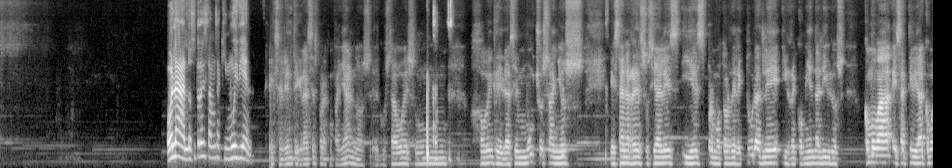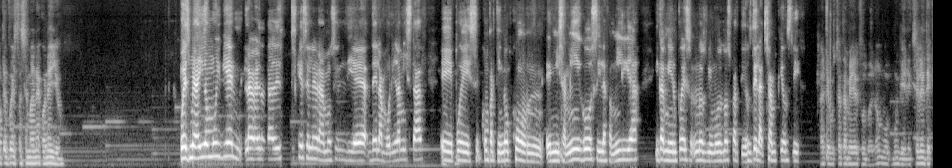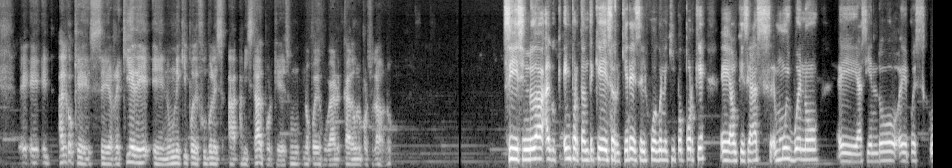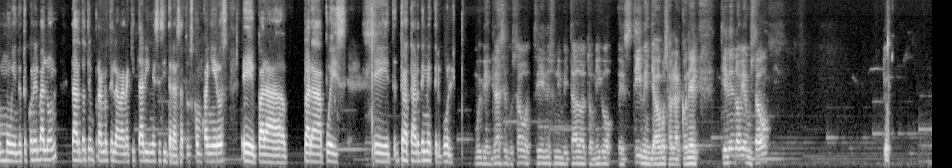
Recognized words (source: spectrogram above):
Hola, nosotros estamos aquí muy bien. Excelente, gracias por acompañarnos. Eh, Gustavo es un joven que desde hace muchos años está en las redes sociales y es promotor de lecturas, lee y recomienda libros. ¿Cómo va esa actividad? ¿Cómo te fue esta semana con ello? Pues me ha ido muy bien. La verdad es que celebramos el Día del Amor y la Amistad eh, pues compartiendo con eh, mis amigos y la familia y también pues nos vimos los partidos de la Champions League. Ah, te gusta también el fútbol, ¿no? Muy, bien, excelente. Eh, algo que se requiere en un equipo de fútbol es amistad, porque es un, no pueden jugar cada uno por su lado, ¿no? Sí, sin duda, algo importante que se requiere es el juego en equipo porque eh, aunque seas muy bueno haciendo, pues moviéndote con el balón, tarde o temprano te la van a quitar y necesitarás a tus compañeros para, para, pues, tratar de meter gol. Muy bien, gracias Gustavo. Tienes un invitado a tu amigo Steven, ya vamos a hablar con él. ¿Tienes novia, Gustavo?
